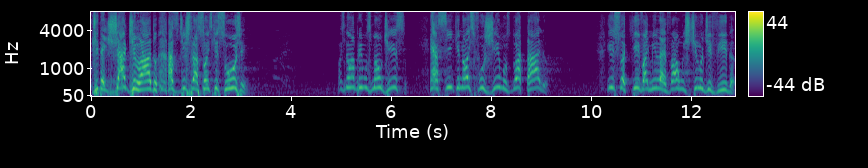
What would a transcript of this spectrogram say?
de deixar de lado as distrações que surgem. Nós não abrimos mão disso. É assim que nós fugimos do atalho. Isso aqui vai me levar a um estilo de vida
